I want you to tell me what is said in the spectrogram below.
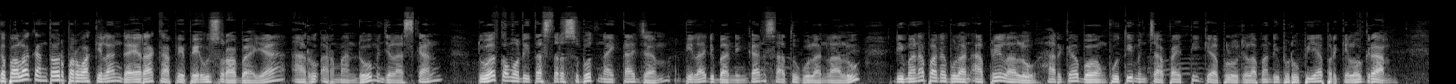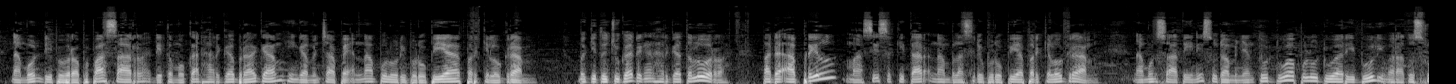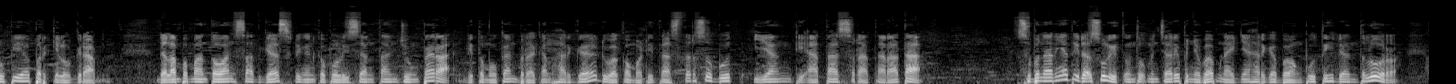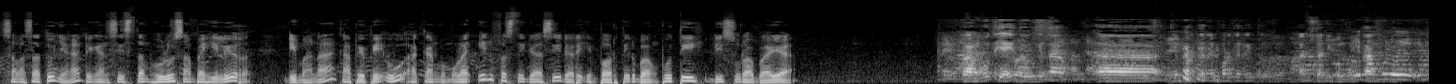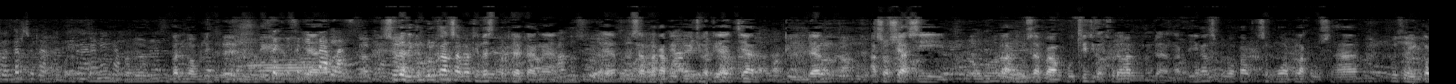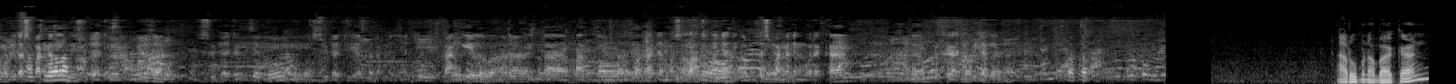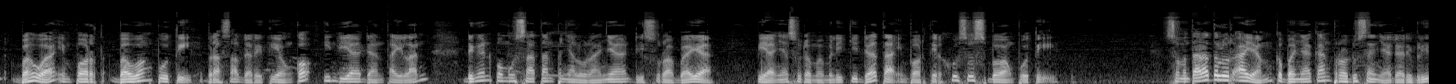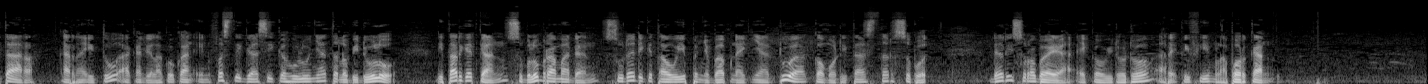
Kepala Kantor Perwakilan Daerah KPPU Surabaya, Aru Armando menjelaskan, dua komoditas tersebut naik tajam bila dibandingkan satu bulan lalu, di mana pada bulan April lalu harga bawang putih mencapai Rp38.000 per kilogram. Namun di beberapa pasar ditemukan harga beragam hingga mencapai Rp60.000 per kilogram. Begitu juga dengan harga telur. Pada April masih sekitar Rp16.000 per kilogram, namun saat ini sudah menyentuh Rp22.500 per kilogram. Dalam pemantauan Satgas dengan kepolisian Tanjung Perak ditemukan beragam harga dua komoditas tersebut yang di atas rata-rata. Sebenarnya tidak sulit untuk mencari penyebab naiknya harga bawang putih dan telur, salah satunya dengan sistem hulu sampai hilir, di mana KPPU akan memulai investigasi dari importir bawang putih di Surabaya. Bawang putih ya itu kita uh, importir-importir itu kan sudah dikumpulkan. 50 importer sudah rencananya bukan 50 Se sekitar lah. Sudah dikumpulkan sama dinas perdagangan. Ya bersama KPPU juga diajak diundang. Asosiasi pelaku usaha bawang putih juga sudah diundang. Artinya kan semua semua pelaku usaha di komoditas pangan ini sudah di sudah di sudah di apa namanya dipanggil untuk kita pantau apakah ada masalah atau tidak di komoditas pangan yang mereka eh, bergerak di bidang ini. Aru menambahkan bahwa impor bawang putih berasal dari Tiongkok, India, dan Thailand dengan pemusatan penyalurannya di Surabaya. Pihaknya sudah memiliki data importir khusus bawang putih. Sementara telur ayam kebanyakan produsennya dari Blitar, karena itu akan dilakukan investigasi ke hulunya terlebih dulu. Ditargetkan sebelum Ramadan sudah diketahui penyebab naiknya dua komoditas tersebut. Dari Surabaya, Eko Widodo, Arek TV melaporkan.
